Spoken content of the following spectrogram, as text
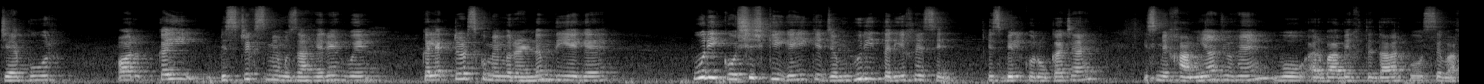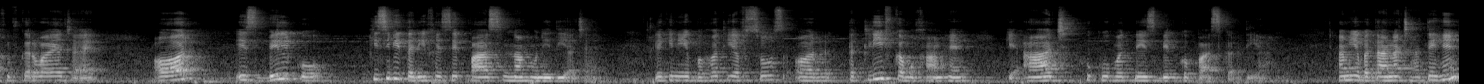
جے پور اور کئی ڈسٹرکس میں مظاہرے ہوئے۔ کلیکٹرز کو میمورینڈم دیے گئے۔ پوری کوشش کی گئی کہ جمہوری طریقے سے اس بل کو روکا جائے۔ اس میں خامیاں جو ہیں وہ ارباب اقتدار کو اس سے واقف کروایا جائے اور اس بل کو کسی بھی طریقے سے پاس نہ ہونے دیا جائے۔ لیکن یہ بہت ہی افسوس اور تکلیف کا مقام ہے کہ آج حکومت نے اس بل کو پاس کر دیا۔ ہم یہ بتانا چاہتے ہیں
